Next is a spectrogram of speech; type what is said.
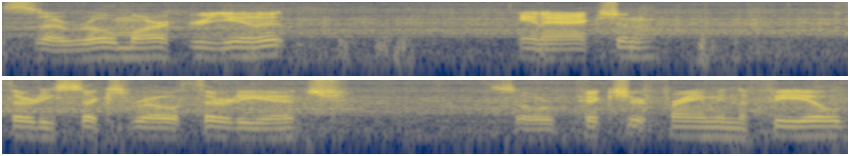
This is a row marker unit in action, 36 row, 30 inch. So we're picture framing the field.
